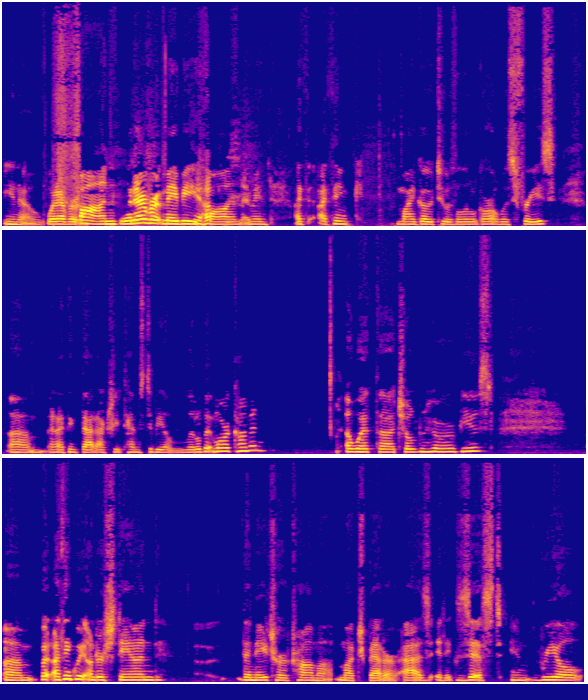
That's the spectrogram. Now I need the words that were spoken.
you know, whatever. Fawn. Whatever it may be, yep. fawn. I mean, I, th- I think my go-to as a little girl was freeze. Um, and I think that actually tends to be a little bit more common uh, with uh, children who are abused. Um, but I think we understand uh, the nature of trauma much better as it exists in real,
